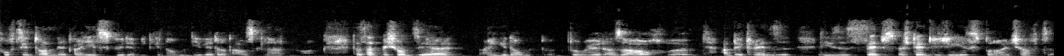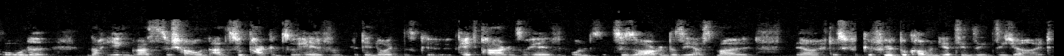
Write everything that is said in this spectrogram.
15 Tonnen etwa Hilfsgüter mitgenommen, die wir dort ausgeladen haben. Das hat mich schon sehr eingenommen und berührt. Also auch äh, an der Grenze. Diese selbstverständliche Hilfsbereitschaft, ohne nach irgendwas zu schauen, anzupacken, zu helfen, den Leuten das Gepäck tragen zu helfen und zu sorgen, dass sie erstmal ja, das Gefühl bekommen, jetzt sind sie in Sicherheit.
